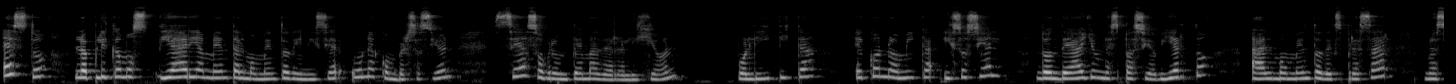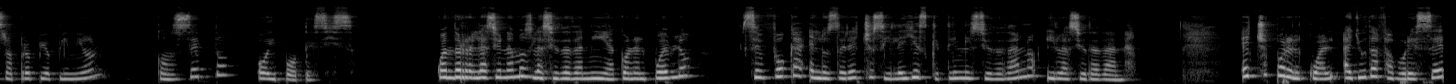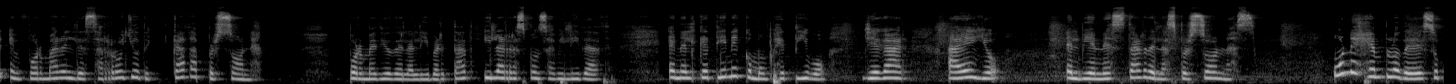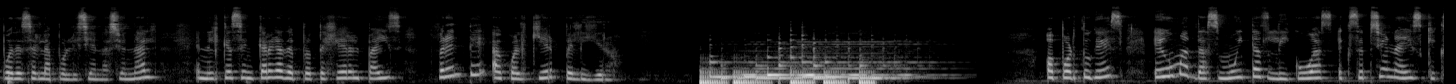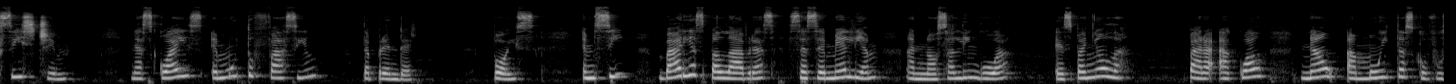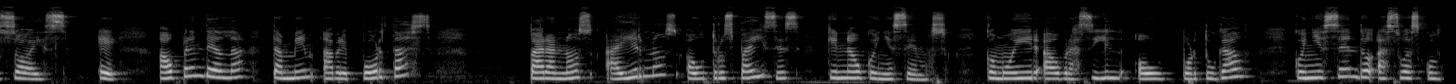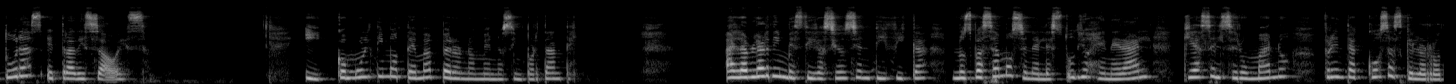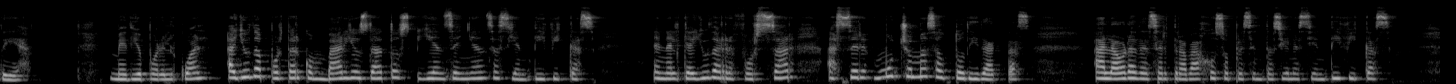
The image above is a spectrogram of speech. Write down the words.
Esto lo aplicamos diariamente al momento de iniciar una conversación, sea sobre un tema de religión, política, económica y social, donde haya un espacio abierto al momento de expresar nuestra propia opinión, concepto o hipótesis. Cuando relacionamos la ciudadanía con el pueblo, se enfoca en los derechos y leyes que tiene el ciudadano y la ciudadana, hecho por el cual ayuda a favorecer en formar el desarrollo de cada persona, por medio de la libertad y la responsabilidad, en el que tiene como objetivo llegar a ello el bienestar de las personas. Un ejemplo de eso puede ser la Policía Nacional, en el que se encarga de proteger al país frente a cualquier peligro. O portugués é uma das muitas línguas excepcionais que existem, nas quais é muito fácil de aprender, pois, em si, várias palavras se assemelham à nossa língua espanhola para a qual não há muitas confusões e, ao prendê-la, abre portas para nós a irnos a outros países que não conhecemos, como ir ao Brasil ou Portugal, conhecendo as suas culturas e tradições. E, como último tema, pero no menos importante, Al hablar de investigación científica, nos basamos en el estudio general que hace el ser humano frente a cosas que lo rodea, medio por el cual ayuda a aportar con varios datos y enseñanzas científicas, en el que ayuda a reforzar a ser mucho más autodidactas a la hora de hacer trabajos o presentaciones científicas,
